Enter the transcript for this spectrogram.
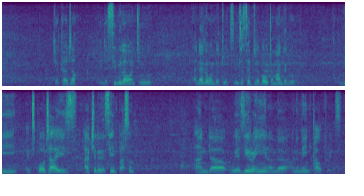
Jakarta, and a similar one to another one that was intercepted about a month ago. The exporter is actually the same person, and uh, we are zeroing in on the, on the main culprits.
